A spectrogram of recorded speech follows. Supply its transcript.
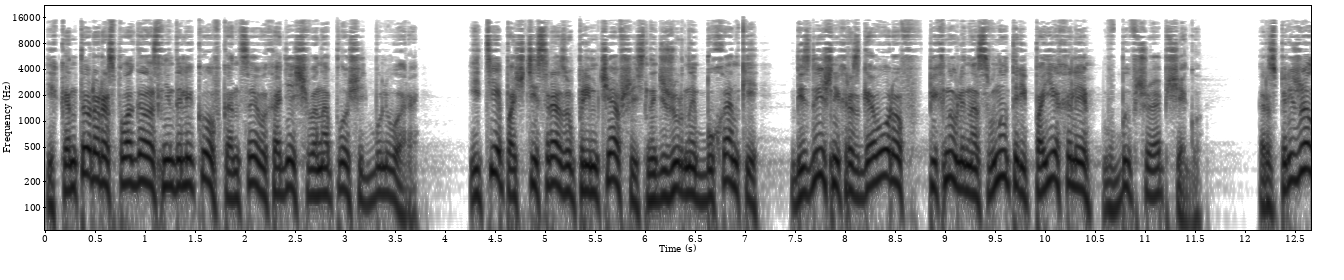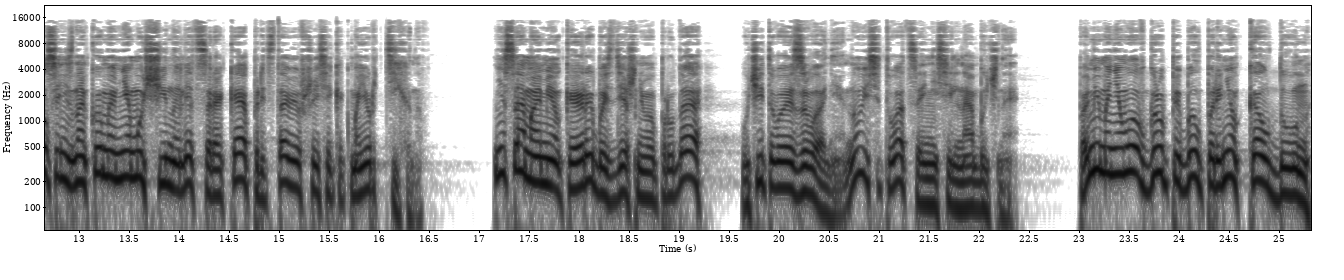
Их контора располагалась недалеко, в конце выходящего на площадь бульвара. И те, почти сразу примчавшись на дежурной буханке, без лишних разговоров впихнули нас внутрь и поехали в бывшую общагу. Распоряжался незнакомый мне мужчина лет сорока, представившийся как майор Тихонов. Не самая мелкая рыба здешнего пруда, учитывая звание, но и ситуация не сильно обычная. Помимо него в группе был паренек-колдун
